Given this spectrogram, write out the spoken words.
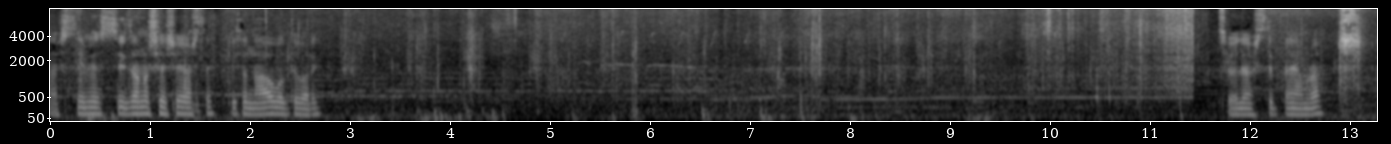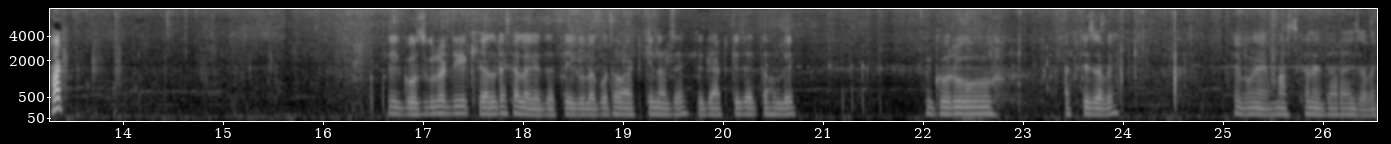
আর সিমের সিজনও শেষ হয়ে আসছে, কিছু নাও বলতে পারে। চলে আসছি প্রায় আমরা হাট এই গোছগুলোর দিকে খেয়াল রাখা লাগে যাতে এগুলো কোথাও আটকে না যায়। যদি আটকে যায় তাহলে গরু আটকে যাবে এবং মাঝখানে দাঁড়ায় যাবে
